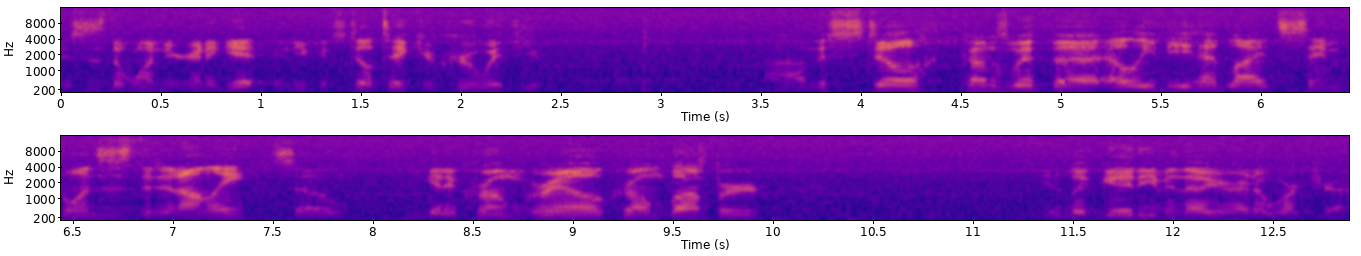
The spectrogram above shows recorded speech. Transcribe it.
this is the one you're going to get, and you can still take your crew with you. Um, this still comes with the LED headlights, same ones as the Denali, so you get a chrome grille, chrome bumper. You look good even though you're in a work truck.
